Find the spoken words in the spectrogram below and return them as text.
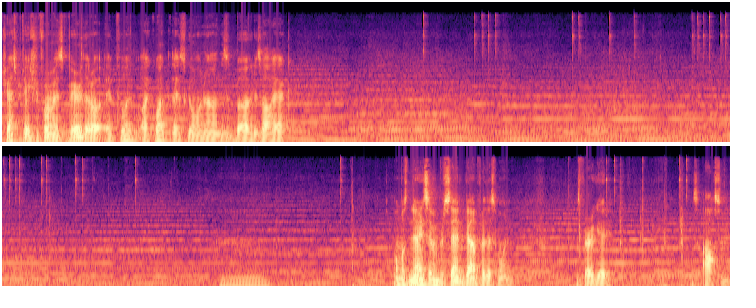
Transportation form has very little influence. Like, what is going on? This is bugged as all heck. Almost 97% done for this one. It's very good. It's awesome.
